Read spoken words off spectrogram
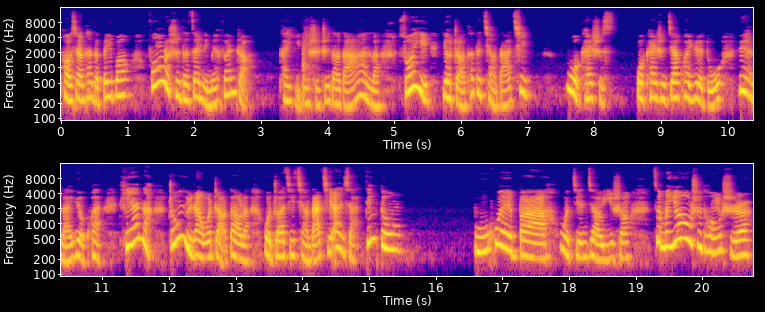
跑向他的背包，疯了似的在里面翻找。他一定是知道答案了，所以要找他的抢答器。我开始，我开始加快阅读，越来越快。天哪！终于让我找到了！我抓起抢答器，按下，叮咚。不会吧！我尖叫一声，怎么又是同时？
